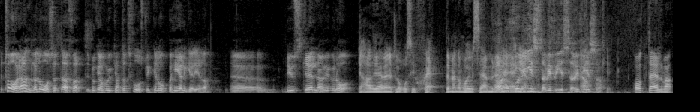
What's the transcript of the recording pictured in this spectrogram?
ta, ta det andra låset där för att då kanske kan ta två stycken lopp och helgardera. Uh, det är ju skrällar vi vill ha. Jag hade ju även ett lås i sjätte men de har ju sämre ja, lägen. Ja då får vi gissa, vi får gissa, vi får gissa. Ja, okay. 8-11.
